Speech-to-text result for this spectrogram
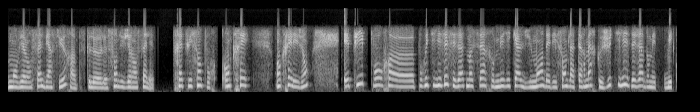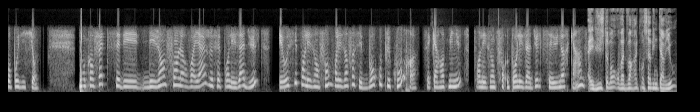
mon violoncelle, bien sûr, parce que le, son du violoncelle est très puissant pour ancrer, ancrer les gens, et puis pour, euh, pour utiliser ces atmosphères musicales du monde et des sons de la terre-mer que j'utilise déjà dans mes, mes compositions. Donc en fait, c'est des, des gens font leur voyage, je le fais pour les adultes, et aussi pour les enfants. Pour les enfants, c'est beaucoup plus court, c'est 40 minutes. Pour les enfants, pour les adultes, c'est 1h15. Et justement, on va devoir raccourcir l'interview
